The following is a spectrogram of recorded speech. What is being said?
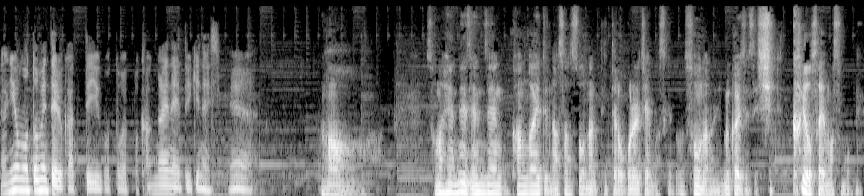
何を求めてるかっていうことをやっぱ考えないといけないですよね。ああ。その辺ね、全然考えてなさそうなんて言ったら怒られちゃいますけど、そうなのに向井先生、しっかり抑えますもんね。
